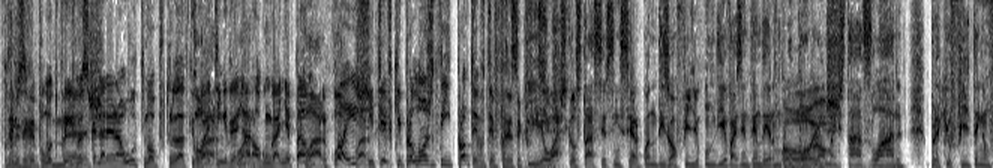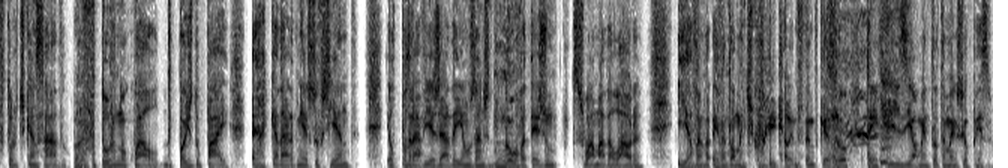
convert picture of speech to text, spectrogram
podemos ver pelo outro Mas- prisma, se calhar era a última oportunidade que o Claro, pai tinha de ganhar claro. algum ganha-pão. Claro, claro, Pois. claro. E teve que ir para longe e pronto, teve, teve que fazer E sacrifícios. eu acho que ele está a ser sincero quando diz ao filho: Um dia vais entender-me. O pobre homem está a zelar para que o filho tenha um futuro descansado. Um futuro no qual, depois do pai arrecadar dinheiro suficiente, ele poderá viajar daí a uns anos de novo até junto de sua amada Laura e ele vai eventualmente descobrir que ela, entretanto, casou, tem filhos e aumentou também o seu peso.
